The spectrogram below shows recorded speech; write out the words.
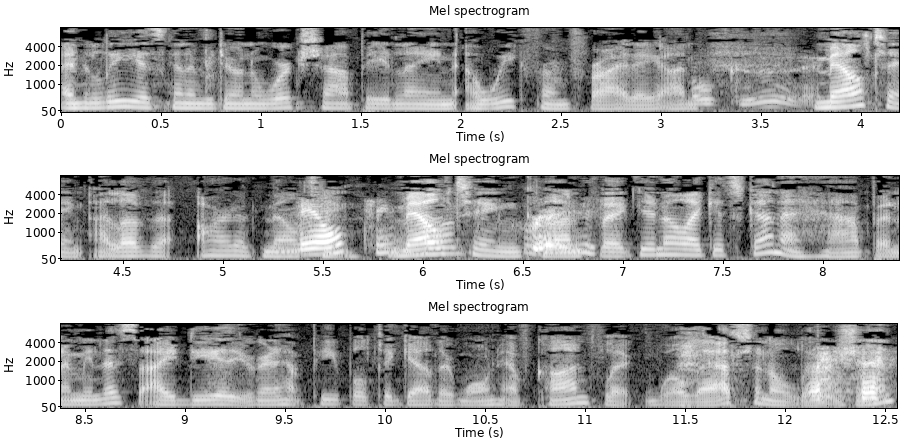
And Lee is going to be doing a workshop, Elaine, a week from Friday on Oh, good. melting. I love the art of melting. Melting? Melting conflict. You know, like it's going to happen. I mean, this idea that you're going to have people together won't have conflict. Well, that's an illusion.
